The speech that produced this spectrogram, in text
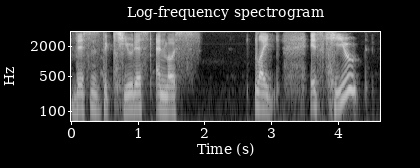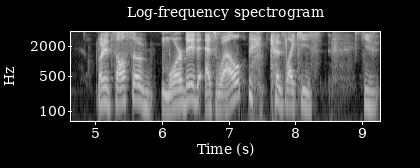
this is the cutest and most like it's cute, but it's also morbid as well because like he's he's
